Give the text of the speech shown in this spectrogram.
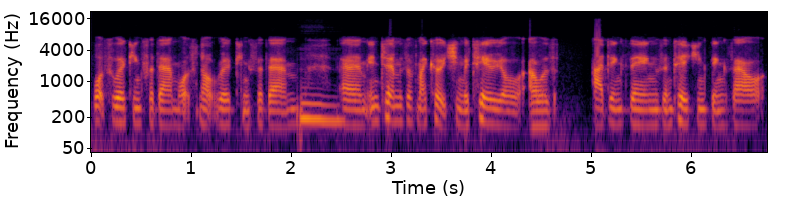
what's working for them, what's not working for them. Mm. Um, in terms of my coaching material, I was adding things and taking things out.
